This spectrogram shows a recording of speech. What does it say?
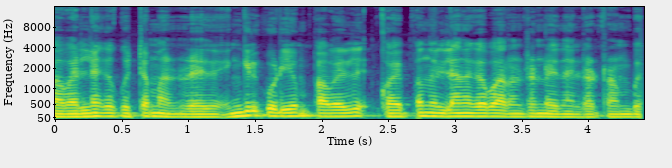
പവലിനൊക്കെ കുറ്റം പറഞ്ഞിട്ടുണ്ടായിരുന്നു. എങ്കിൽ കൂടിയും പവൽ കുഴപ്പമൊന്നുമില്ല എന്നൊക്കെ പറഞ്ഞിട്ടുണ്ടായിരുന്നല്ലോ ട്രംപ്.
